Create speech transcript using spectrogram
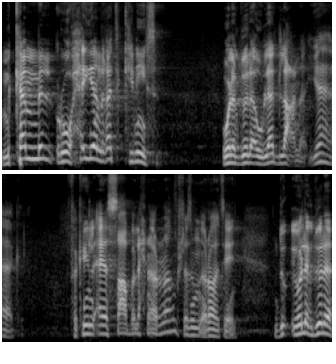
مكمل روحيا لغاية الكنيسة. يقول لك دول أولاد لعنة. يا فاكرين الآية الصعبة اللي إحنا قرناها مش لازم نقراها تاني. يقول لك دول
